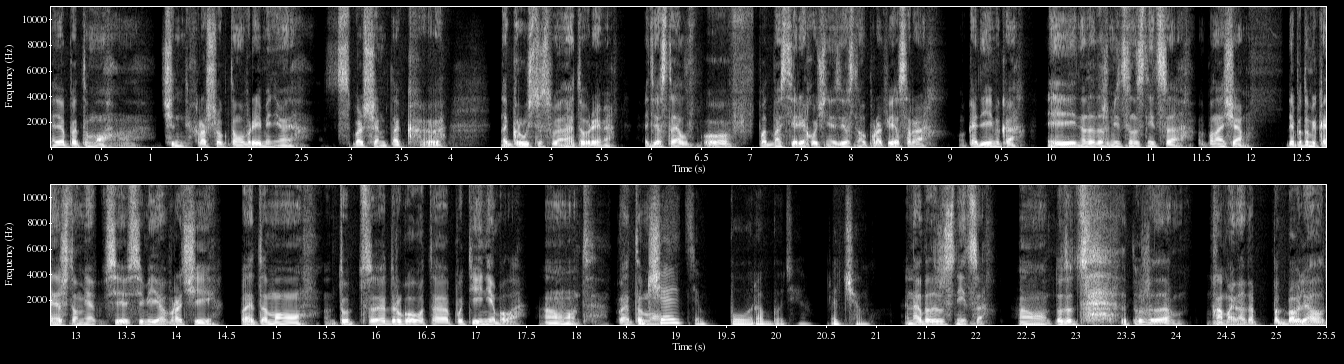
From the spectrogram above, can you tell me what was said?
Я поэтому очень хорошо к тому времени, с большим так э, так грустью вспоминаю это время. Я стоял в, в подмастерьях очень известного профессора, академика, и иногда даже медицина снится по ночам. Да и потом, и, конечно, у меня все в семье врачи, Поэтому тут э, другого-то пути не было. Вот. Поэтому Скучаете по работе врачом? иногда даже снится. Вот. Ну, тут тоже да, мама иногда подбавляла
